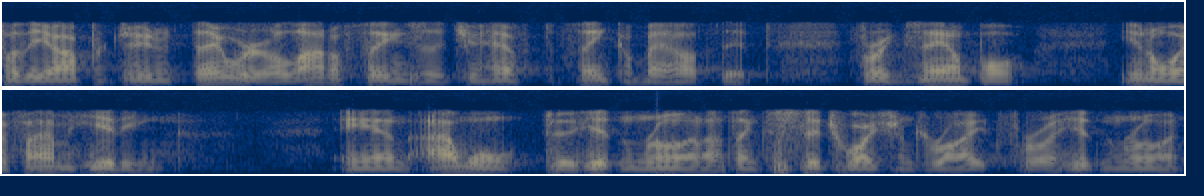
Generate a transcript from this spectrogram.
for the opportunity. There were a lot of things that you have to think about that for example you know if I'm hitting and I want to hit and run I think the situation's right for a hit and run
